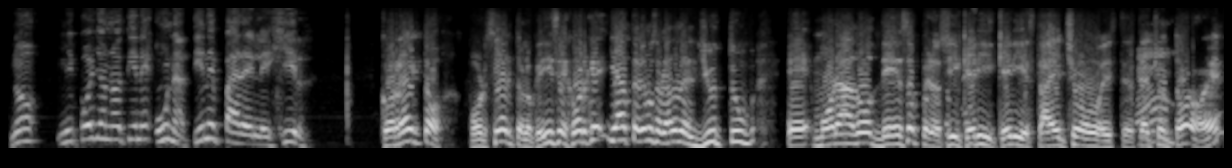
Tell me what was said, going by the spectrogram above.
no, mi pollo no tiene una, tiene para elegir. Correcto, por cierto, lo que dice Jorge, ya estaremos hablando en el YouTube eh, morado de eso, pero sí, Kerry, Kerry está hecho, este, está hecho un toro, ¿eh?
